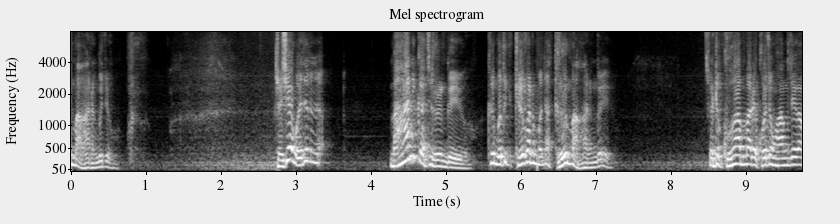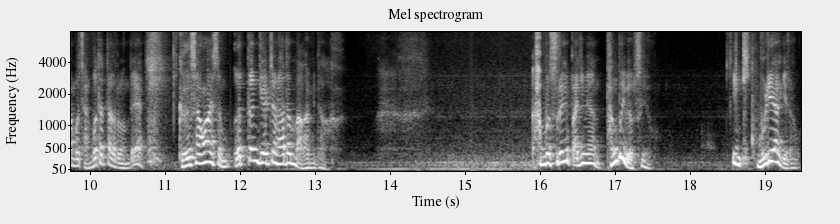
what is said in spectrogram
망하는 거죠. 러시아가 왜 저러냐 망하니까 저러는 거예요. 그럼 어떻게 결과는 뭐냐 더 망하는 거예요. 그런데 구한말의 고종 황제가 뭐 잘못했다 그러는데 그 상황에서 어떤 결정을 하든 망합니다. 한번 수렁에 빠지면 방법이 없어요. 물리학이라고.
